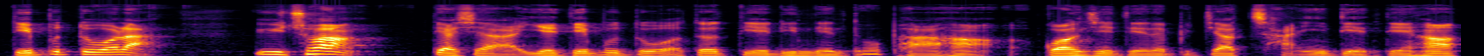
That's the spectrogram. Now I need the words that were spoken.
跌不多啦，豫创掉下来也跌不多，都跌零点多趴哈，光洁跌的比较惨一点点哈。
